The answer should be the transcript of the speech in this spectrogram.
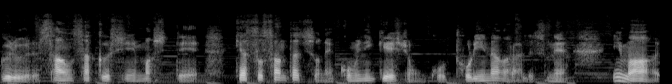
ぐるぐる散策しまして、キャストさんたちとね、コミュニケーションをこう取りながらですね、今、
